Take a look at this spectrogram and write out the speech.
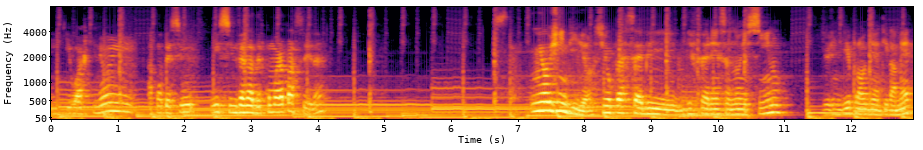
Em que eu acho que nem acontecia o ensino verdadeiro como era para ser, né? E hoje em dia, o senhor percebe diferença no ensino de hoje em dia para onde antigamente?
